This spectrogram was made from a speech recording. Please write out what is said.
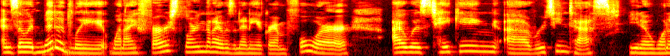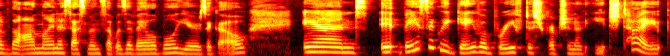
And so, admittedly, when I first learned that I was an Enneagram 4, I was taking a routine test, you know, one of the online assessments that was available years ago. And it basically gave a brief description of each type.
